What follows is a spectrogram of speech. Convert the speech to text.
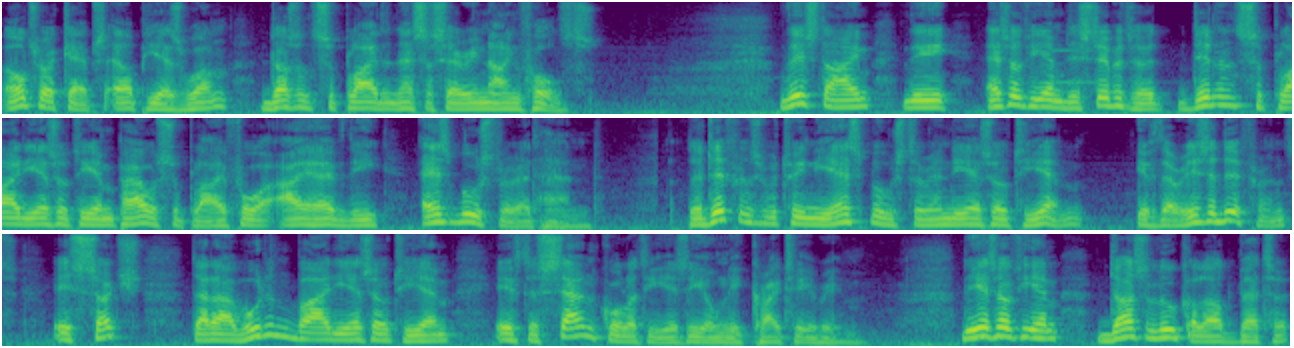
UltraCaps LPS1 doesn't supply the necessary 9 volts. This time the SOTM distributor didn't supply the SOTM power supply for I have the S-Booster at hand. The difference between the S-Booster and the SOTM, if there is a difference, is such that I wouldn't buy the SOTM if the sound quality is the only criterion. The SOTM does look a lot better,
